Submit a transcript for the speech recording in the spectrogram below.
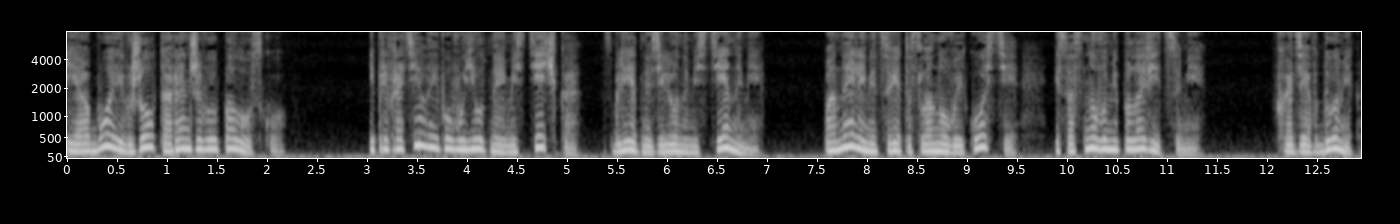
и обои в желто-оранжевую полоску — и превратила его в уютное местечко с бледно-зелеными стенами, панелями цвета слоновой кости и сосновыми половицами. Входя в домик,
